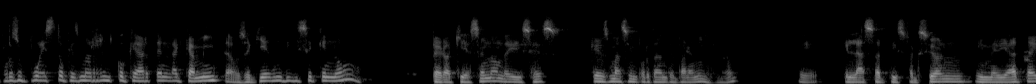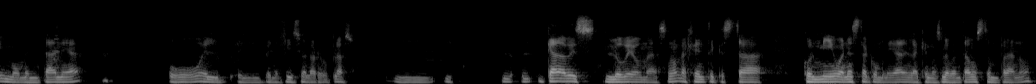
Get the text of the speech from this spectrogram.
Por supuesto que es más rico quedarte en la camita. O sea, ¿quién dice que no? Pero aquí es en donde dices, ¿qué es más importante para mí? ¿no? Eh, la satisfacción inmediata y momentánea o el, el beneficio a largo plazo. Y, y, cada vez lo veo más, ¿no? La gente que está conmigo en esta comunidad en la que nos levantamos temprano,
